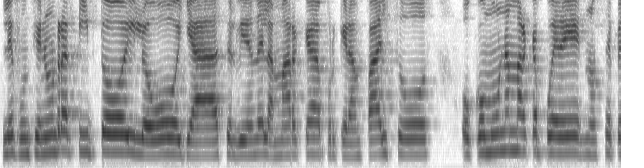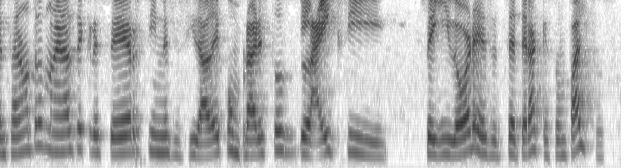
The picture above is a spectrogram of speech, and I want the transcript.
le funcione un ratito y luego ya se olviden de la marca porque eran falsos? O cómo una marca puede, no sé, pensar en otras maneras de crecer sin necesidad de comprar estos likes y seguidores, etcétera, que son falsos.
